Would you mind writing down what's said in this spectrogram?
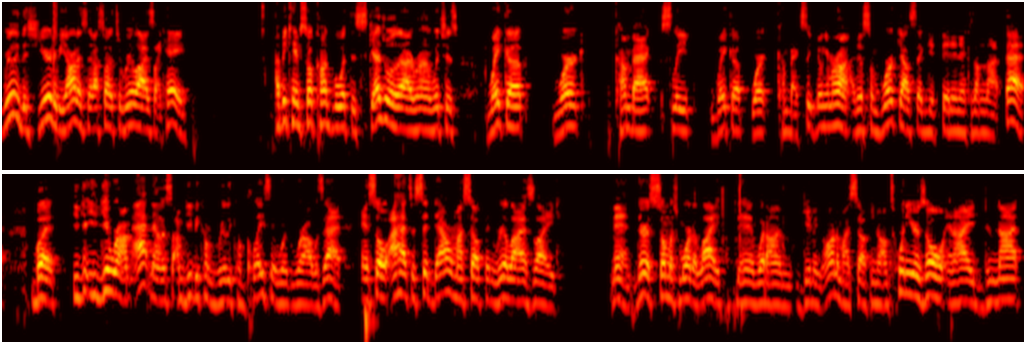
really this year, to be honest, that I started to realize like, hey, I became so comfortable with the schedule that I run, which is wake up, work, come back, sleep, wake up, work, come back, sleep. Don't get me wrong. There's some workouts that get fit in there because I'm not fat, but you get you get where I'm at now. I'm getting become really complacent with where I was at, and so I had to sit down with myself and realize like, man, there is so much more to life than what I'm giving on to myself. You know, I'm 20 years old and I do not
